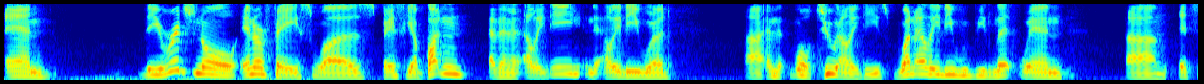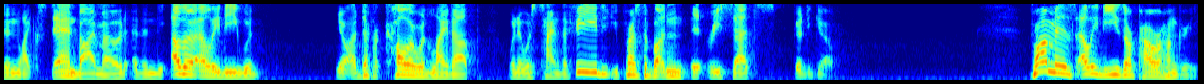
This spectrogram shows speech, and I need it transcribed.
and the original interface was basically a button and then an led and the led would uh, and the, well, two LEDs. One LED would be lit when um, it's in like standby mode, and then the other LED would, you know, a different color would light up when it was time to feed. You press the button, it resets, good to go. Problem is, LEDs are power hungry.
